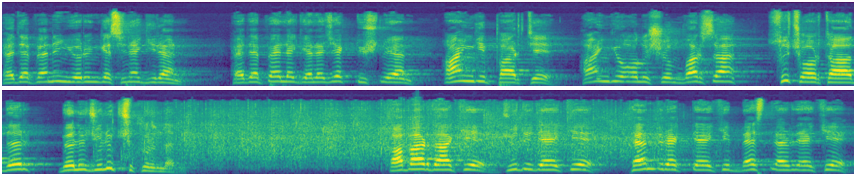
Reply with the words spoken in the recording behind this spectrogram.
HDP'nin yörüngesine giren, HDP ile gelecek düşleyen hangi parti, hangi oluşum varsa suç ortağıdır, bölücülük çukurundadır. Kabardaki, Cüdi'deki, Pendürek'teki, Bestler'deki,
